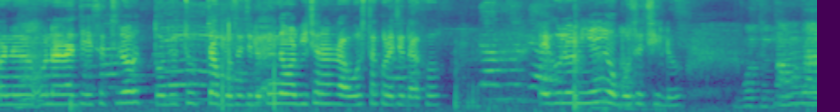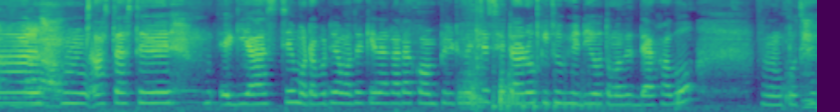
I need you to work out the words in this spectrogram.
মানে ওনারা যে এসেছিল, তোজো চুপচাপ বসেছিল, কিন্তু আমার বিছানার অবস্থা করেছে, দেখো। এগুলো নিয়েই ও বসেছিল। আর আস্তে আস্তে এগিয়ে আসছে। মোটামুটি আমাদের কেনাকাটা কমপ্লিট হয়েছে। সেটারও কিছু ভিডিও তোমাদের দেখাবো। কোথায়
